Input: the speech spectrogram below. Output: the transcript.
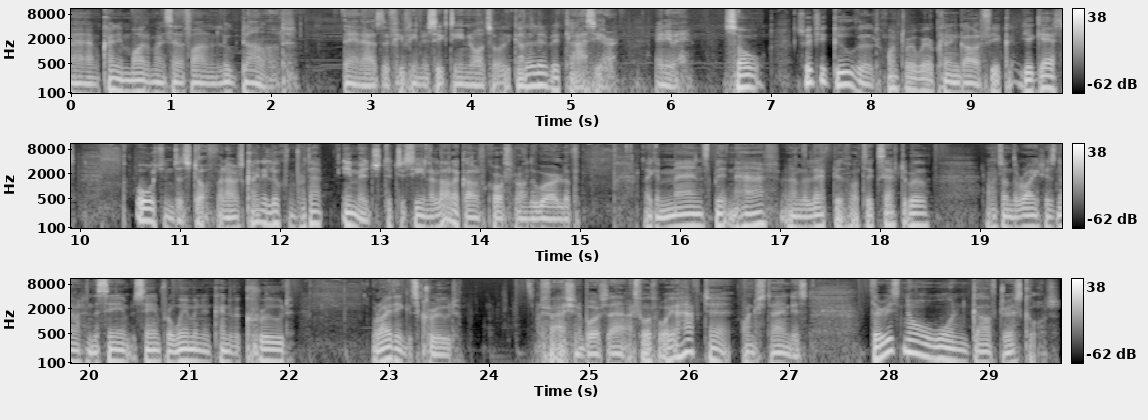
Um, kind of modeled myself on Luke Donald then as a 15 or 16 year old, so it got a little bit classier. Anyway, so so if you googled what do I wear playing golf, you, you get oceans of stuff, and I was kind of looking for that image that you see in a lot of golf courses around the world of like a man split in half, and on the left is what's acceptable, what's on the right is not. And the same same for women, and kind of a crude. What I think is crude fashion, but uh, I suppose what you have to understand is there is no one golf dress code,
